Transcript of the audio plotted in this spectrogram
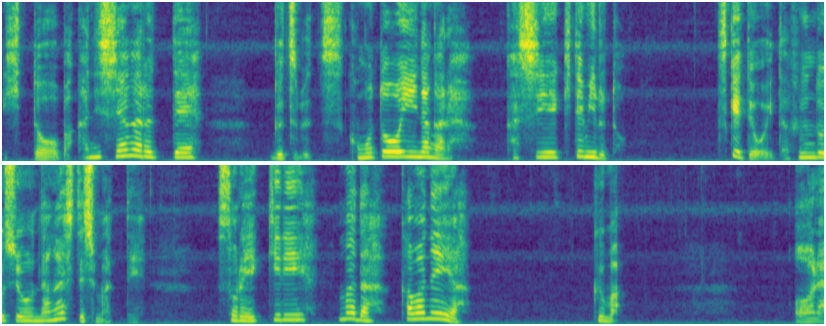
人をバカにしやがるって、ブツブツ小言を言いながら菓子へ来てみると、つけておいたふんどしを流してしまって、それっきりまだ買わねえや。熊。おら、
